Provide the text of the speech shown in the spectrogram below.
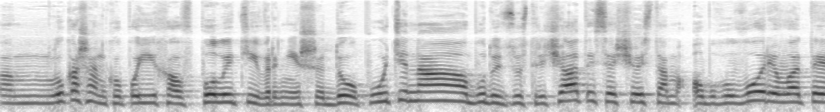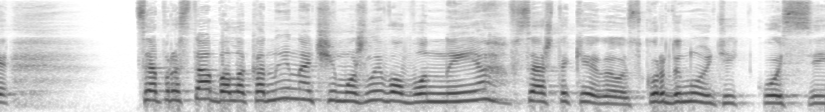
ем, Лукашенко поїхав, полетів верніше до Путіна. Будуть зустрічатися, щось там обговорювати. Це проста балаканина, чи можливо вони все ж таки е, скоординують якось е,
